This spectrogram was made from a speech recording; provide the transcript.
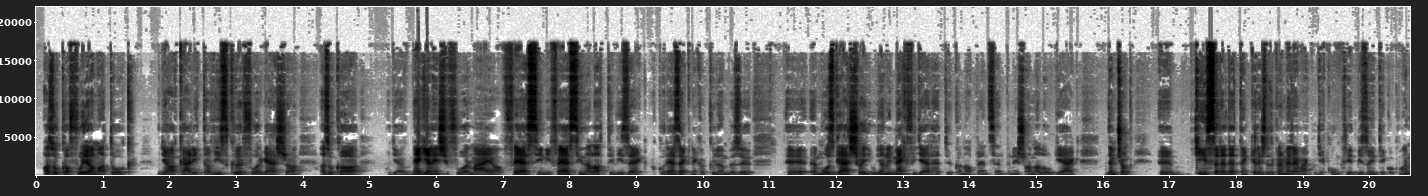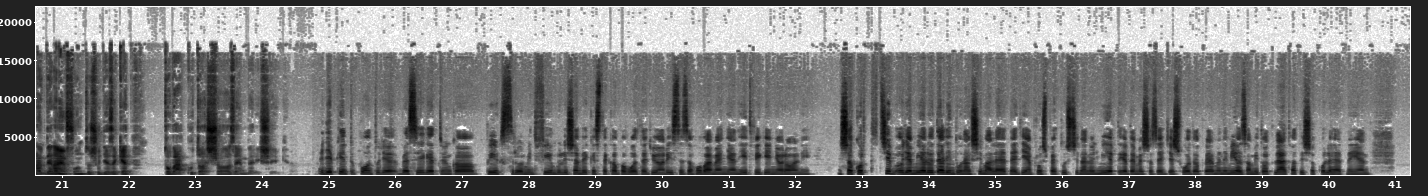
azok a folyamatok, ugye akár itt a vízkörforgása, azok a ugye megjelenési formája, felszíni, felszín alatti vizek, akkor ezeknek a különböző mozgásai ugyanúgy megfigyelhetők a naprendszerben, és analógiák, nem csak kényszeredetten keresletek, hanem erre már ugye konkrét bizonyítékok vannak, de nagyon fontos, hogy ezeket tovább kutassa az emberiség. Egyébként pont ugye beszélgettünk a Pirxről, mint filmről, és emlékeztek, abban volt egy olyan rész, ez a hová menjen hétvégén nyaralni. És akkor ugye mielőtt elindulnánk, simán lehetne egy ilyen prospektus csinálni, hogy miért érdemes az egyes oldakra elmenni, mi az, amit ott láthat, és akkor lehetne ilyen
